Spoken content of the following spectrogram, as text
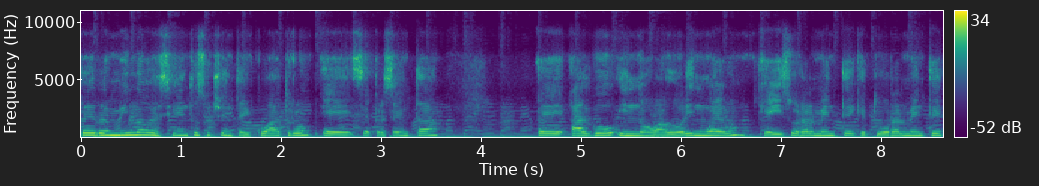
Pero en 1984 eh, se presenta eh, algo innovador y nuevo que hizo realmente, que tuvo realmente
